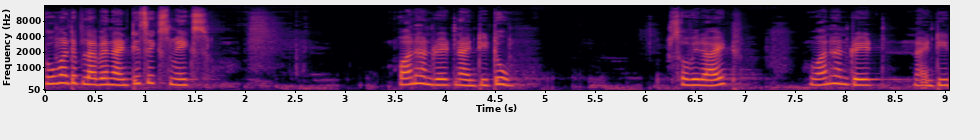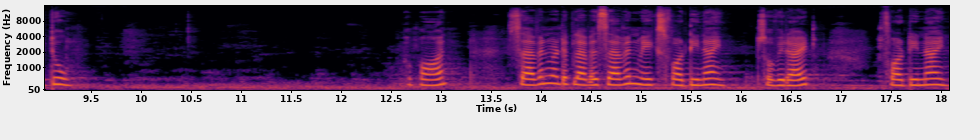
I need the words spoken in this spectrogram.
Two multiplied by ninety six makes one hundred ninety two. So we write 192 upon 7 multiplied by 7 makes 49. So we write 49.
